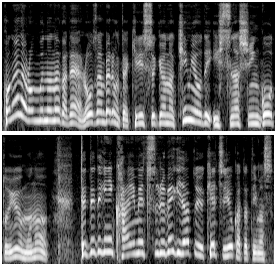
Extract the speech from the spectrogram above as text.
このような論文の中で、ローゼンベルグとはキリストスト教の奇妙で異質な信仰というものを徹底的に壊滅するべきだという決意を語っています。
